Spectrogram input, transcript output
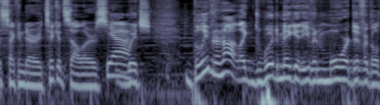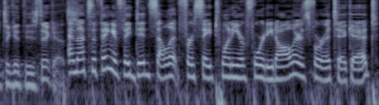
secondary ticket sellers. Yeah. which, believe it or not, like would make it even more difficult to get these tickets. And that's the thing. If they did sell it for say twenty or forty dollars for a ticket,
